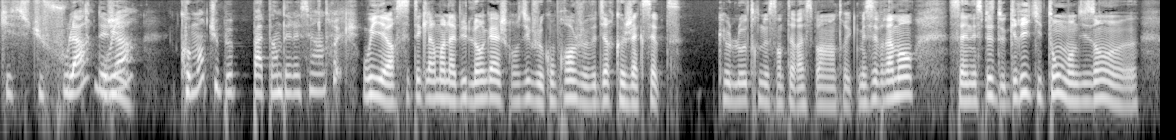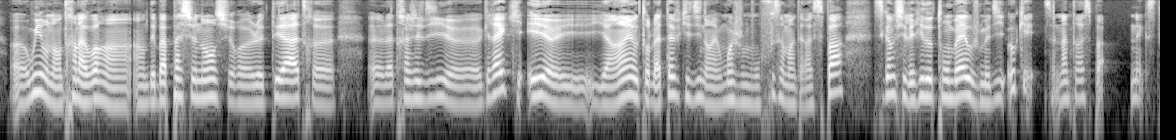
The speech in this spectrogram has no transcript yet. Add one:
qu'est-ce que tu fous là déjà? Comment tu peux pas t'intéresser à un truc? Oui, alors c'était clairement un abus de langage. Quand je dis que je comprends, je veux dire que j'accepte que l'autre ne s'intéresse pas à un truc. Mais c'est vraiment, c'est une espèce de grille qui tombe en disant, euh, euh, oui, on est en train d'avoir un, débat passionnant sur euh, le théâtre, la tragédie grecque, et il y a un autour de la table qui dit, non, mais moi je m'en fous, ça m'intéresse pas. C'est comme si les rideaux tombaient où je me dis, ok, ça ne l'intéresse pas. Next.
